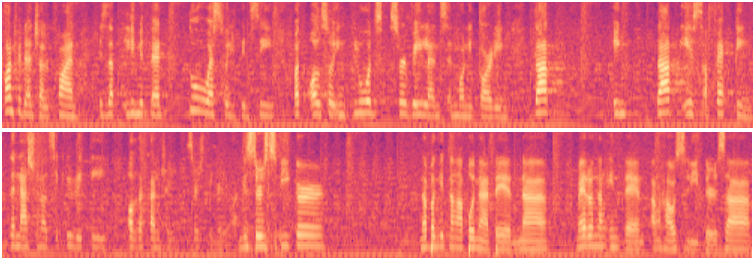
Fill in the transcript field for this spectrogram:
confidential fund is that limited to West Philippine Sea, but also includes surveillance and monitoring that in, that is affecting the national security of the country, Mr. Speaker. Mr. Speaker, nabanggit na nga po natin na meron ng intent ang House Leader sa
